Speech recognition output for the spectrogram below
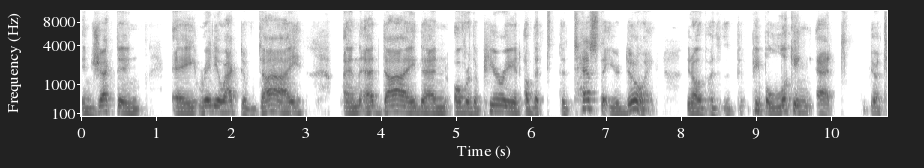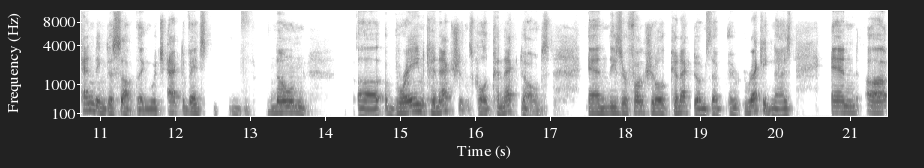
injecting a radioactive dye, and that dye then over the period of the, the test that you're doing, you know, people looking at attending to something which activates known uh, brain connections called connectomes. And these are functional connectomes that are recognized. And uh,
